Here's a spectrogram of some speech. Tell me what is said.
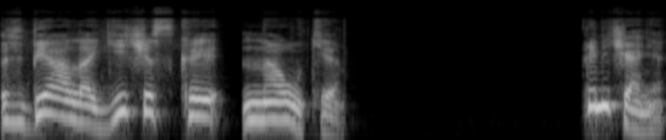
в биологической науке. Примечание.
